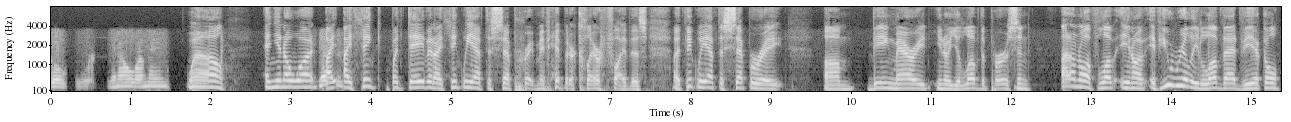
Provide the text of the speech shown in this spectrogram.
go for it. You know what I mean? Well, and you know what? I, I think, but David, I think we have to separate. Maybe I better clarify this. I think we have to separate um, being married. You know, you love the person. I don't know if love, you know, if you really love that vehicle,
